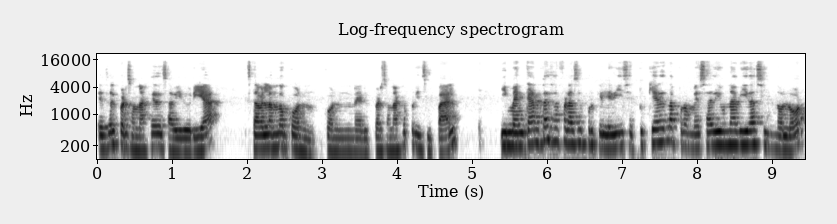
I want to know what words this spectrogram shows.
es el personaje de sabiduría, está hablando con, con, el personaje principal, y me encanta esa frase porque le dice, tú quieres la promesa de una vida sin dolor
